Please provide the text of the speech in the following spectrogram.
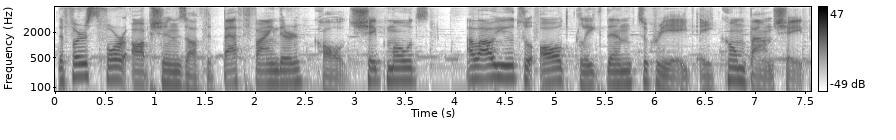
The first four options of the Pathfinder, called Shape Modes, allow you to alt-click them to create a compound shape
